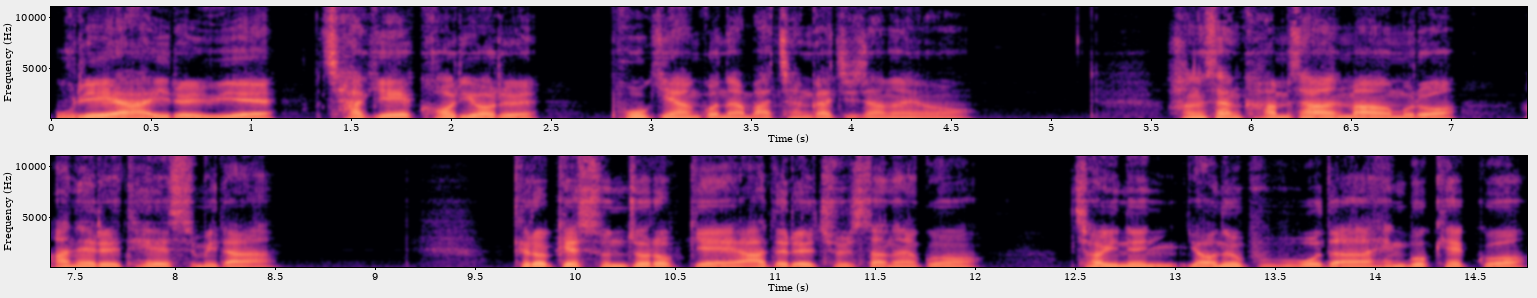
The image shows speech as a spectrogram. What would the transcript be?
우리의 아이를 위해 자기의 커리어를 포기한 거나 마찬가지잖아요. 항상 감사한 마음으로 아내를 대했습니다. 그렇게 순조롭게 아들을 출산하고 저희는 여느 부부보다 행복했고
